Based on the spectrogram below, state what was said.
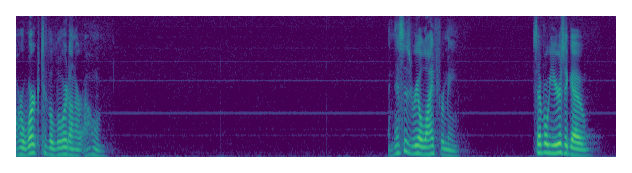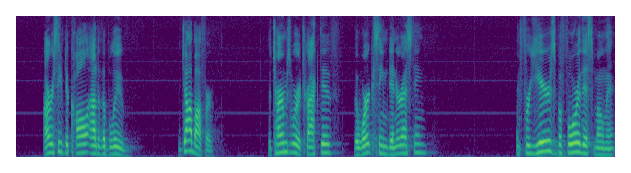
our work to the Lord on our own. This is real life for me. Several years ago, I received a call out of the blue, a job offer. The terms were attractive, the work seemed interesting. And for years before this moment,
